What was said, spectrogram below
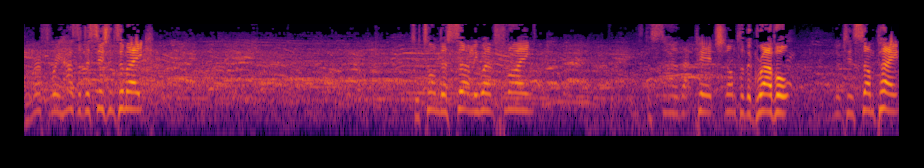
The referee has a decision to make. Tutonda certainly went flying off the side of that pitch and onto the gravel. Looked in some pain.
